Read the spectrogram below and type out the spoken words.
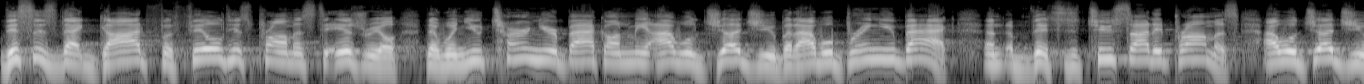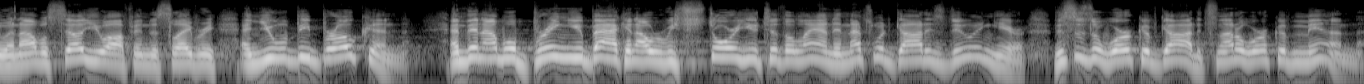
This is that God fulfilled his promise to Israel that when you turn your back on me, I will judge you, but I will bring you back. And it's a two sided promise. I will judge you and I will sell you off into slavery, and you will be broken. And then I will bring you back and I will restore you to the land. And that's what God is doing here. This is a work of God, it's not a work of men.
